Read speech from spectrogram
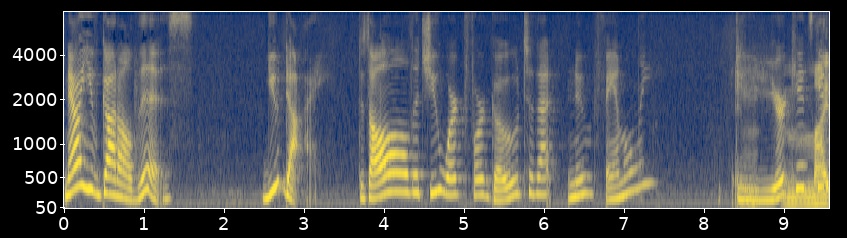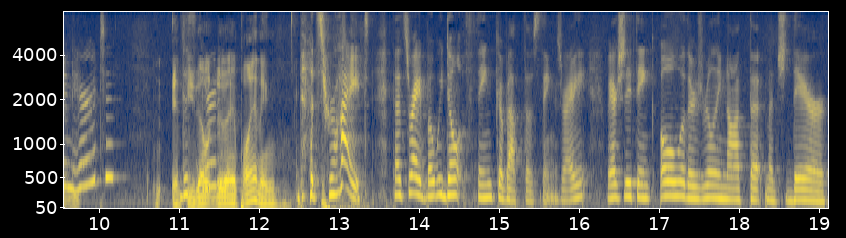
now you've got all this. You die. Does all that you worked for go to that new family? Do your kids might- get inherited? If you don't do any planning, That's right. That's right. But we don't think about those things, right? We actually think, oh, well, there's really not that much there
